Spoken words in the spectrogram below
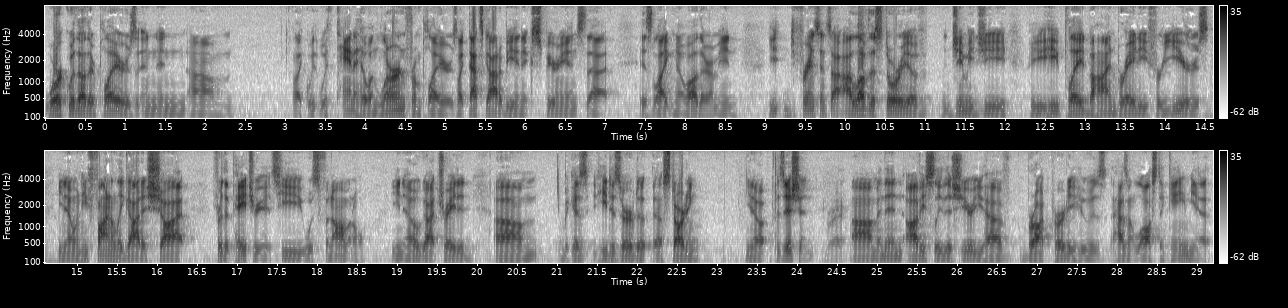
work with other players and and um, like with with Tannehill and learn from players, like that's got to be an experience that is like no other. I mean. You, for instance, I, I love the story of Jimmy G. He, he played behind Brady for years. You know, when he finally got his shot for the Patriots, he was phenomenal. You know, got traded um, because he deserved a, a starting, you know, position. Right. Um, and then obviously this year you have Brock Purdy, who is hasn't lost a game yet,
